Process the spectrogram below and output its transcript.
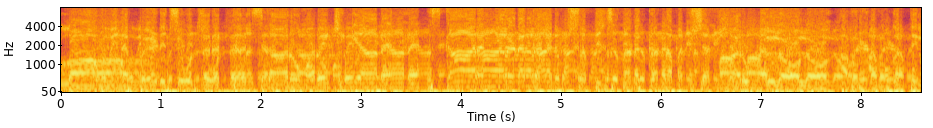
അള്ളാഹുവിനെ പേടിച്ചുകൊണ്ട് ഒരൊറ്റ നിസ്കാരവും അപേക്ഷിക്കാതെ നിസ്കാരങ്ങളുടെ കാര്യം ശ്രദ്ധിച്ച് നടക്കുന്ന മനുഷ്യന്മാരുണ്ടല്ലോ. അവരുടെ മുഖത്തിൽ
